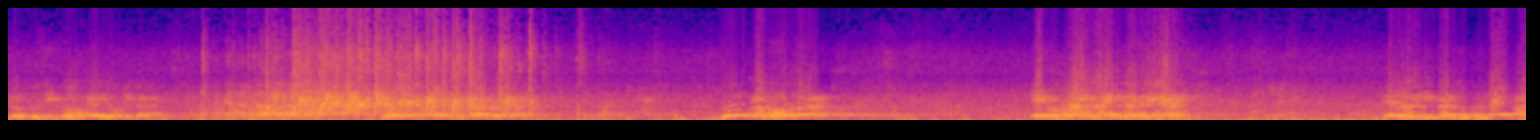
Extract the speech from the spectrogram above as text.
जो खुशी कहोगे, यो भी कराए। दो काम हो एक फ्रंट लाइन कर रही है। फिर अनिता रूप जाएगा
